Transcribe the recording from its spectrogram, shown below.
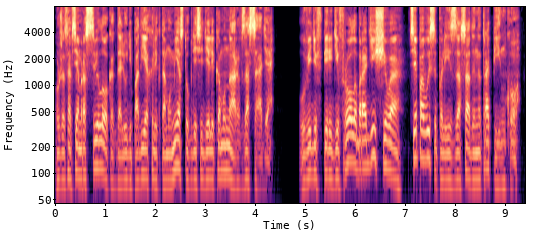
Уже совсем рассвело, когда люди подъехали к тому месту, где сидели коммунары в засаде. Увидев впереди Фрола Бородищева, все повысыпали из засады на тропинку —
